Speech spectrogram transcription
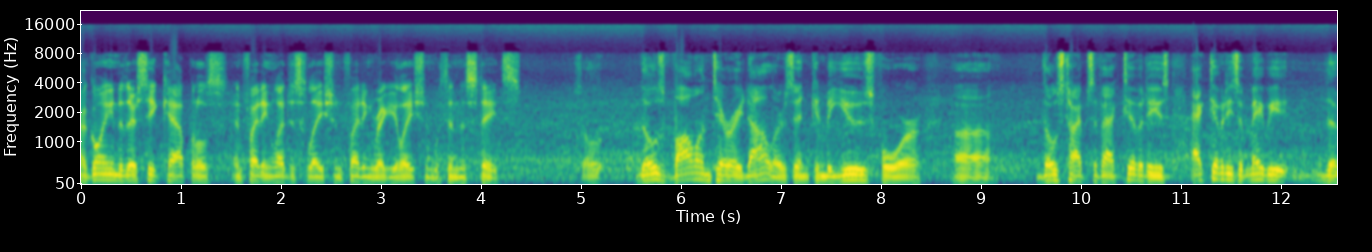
are going into their state capitals and fighting legislation, fighting regulation within the states. So those voluntary dollars then can be used for uh, those types of activities, activities that maybe the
